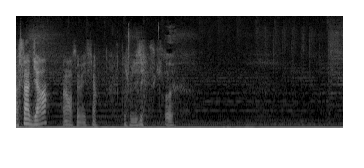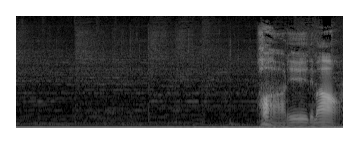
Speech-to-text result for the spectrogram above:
A un Diarra Ah non, c'est mais tiens. Je me disais. Ouais. Oh, allez, démarre.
